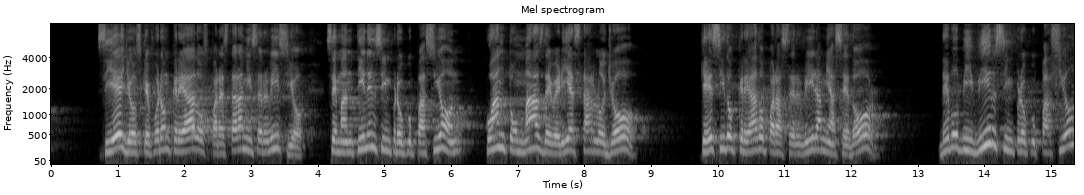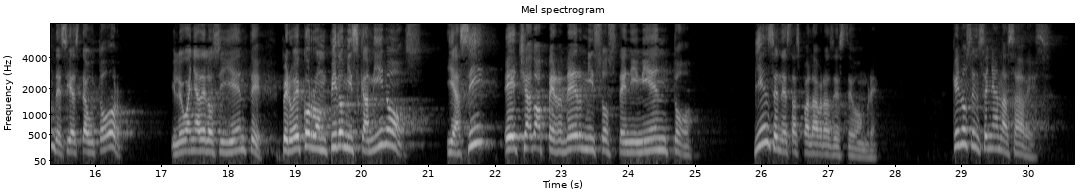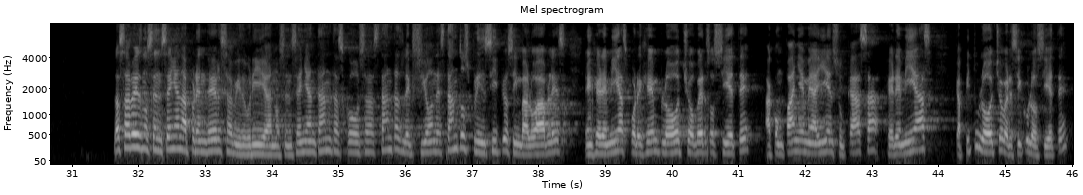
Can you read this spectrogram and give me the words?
Si ellos que fueron creados para estar a mi servicio se mantienen sin preocupación, ¿cuánto más debería estarlo yo? Que he sido creado para servir a mi Hacedor. Debo vivir sin preocupación, decía este autor. Y luego añade lo siguiente, pero he corrompido mis caminos y así he echado a perder mi sostenimiento. Piensen en estas palabras de este hombre. ¿Qué nos enseñan las aves? Las aves nos enseñan a aprender sabiduría, nos enseñan tantas cosas, tantas lecciones, tantos principios invaluables. En Jeremías, por ejemplo, 8, verso 7, acompáñeme ahí en su casa, Jeremías capítulo 8, versículo 7.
